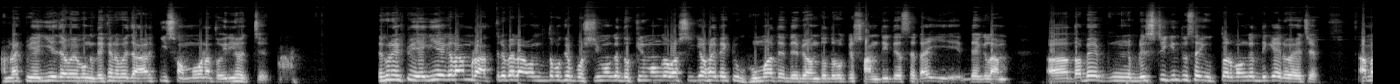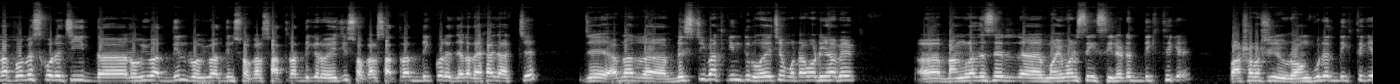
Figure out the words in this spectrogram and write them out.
আমরা একটু এগিয়ে যাব এবং দেখে নেব যে আর কি সম্ভাবনা তৈরি হচ্ছে। দেখুন একটু এগিয়ে গেলাম। রাত্রেবেলা অন্ততপক্ষে পশ্চিমবঙ্গে দক্ষিণবঙ্গবাসীকে হয়তো একটু ঘুমাতে দেবে অন্ততপক্ষে শান্তিতে সেটাই দেখলাম। তবে বৃষ্টি কিন্তু সেই উত্তরবঙ্গের দিকে রয়েছে। আমরা প্রবেশ করেছি রবিবার দিন। রবিবার দিন সকাল সাতটার দিকে রয়েছি। সকাল সাতটার দিক করে যেটা দেখা যাচ্ছে যে আপনার বৃষ্টিপাত কিন্তু রয়েছে মোটামুটি আহ, বাংলাদেশের আহ, ময়মনসিংহ সিলেটের দিক থেকে পাশাপাশি রংপুরের দিক থেকে।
